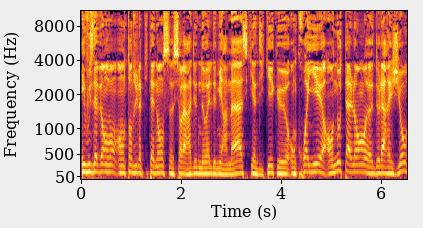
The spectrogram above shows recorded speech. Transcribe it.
Et vous avez entendu la petite annonce sur la radio de Noël de Miramas qui indiquait que on croyait en nos talents euh, de la région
